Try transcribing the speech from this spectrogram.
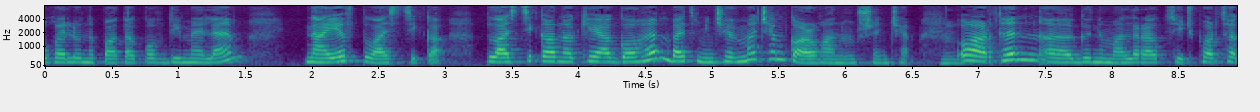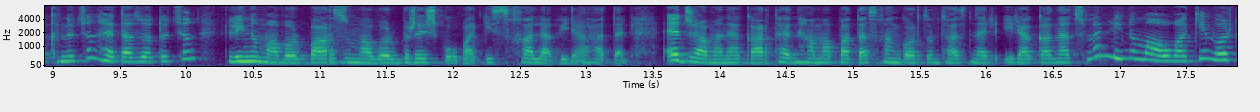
ուղղելու նպատակով դիմել եմ, նաև պլաստիկա։ Պլաստիկան օքեյ է գոհեմ, բայց մինչև հիմա չեմ կարողանում շնչեմ։ Ու արդեն գնում է լրացուցիչ փորձակնություն, հետազոտություն, լինում է որ parzum է որ բժիշկը ուղակի սխալ է վիրահատել։ Այդ ժամանակ արդեն համապատասխան գործընթացներ իրականացում են, լինում է ուղակի որ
